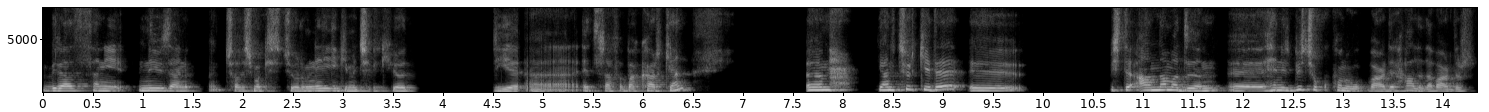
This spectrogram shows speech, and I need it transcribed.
biraz hani ne üzerine çalışmak istiyorum, ne ilgimi çekiyor diye etrafa bakarken yani Türkiye'de işte anlamadığım henüz birçok konu vardır, hala da vardır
